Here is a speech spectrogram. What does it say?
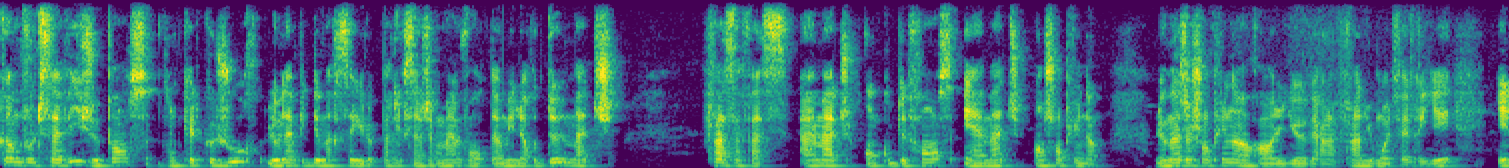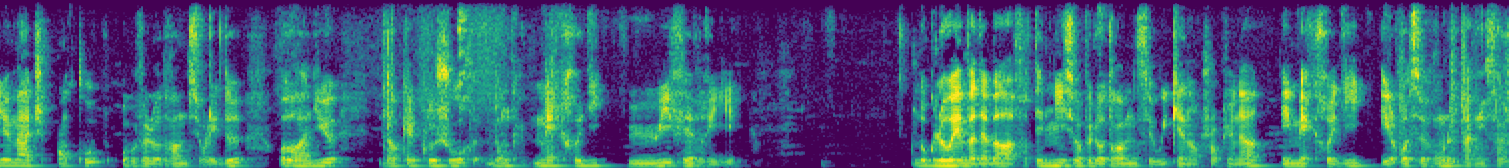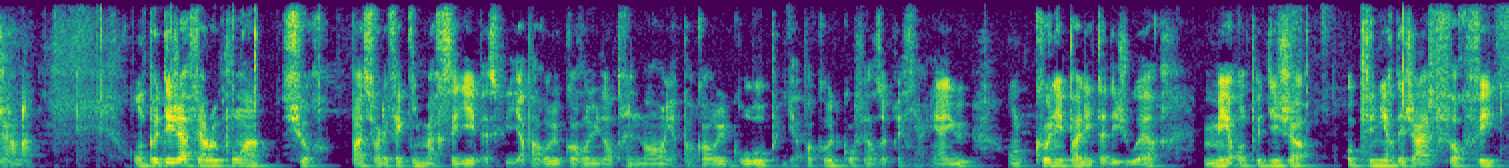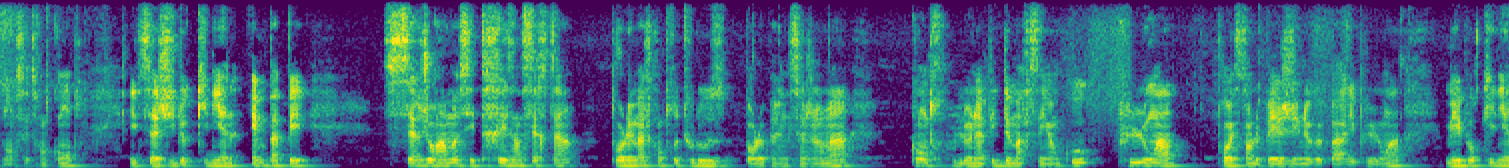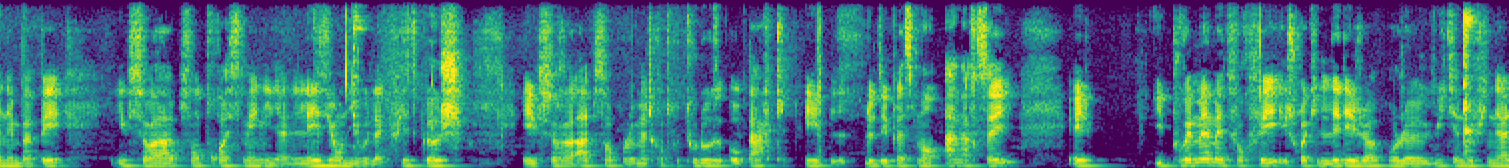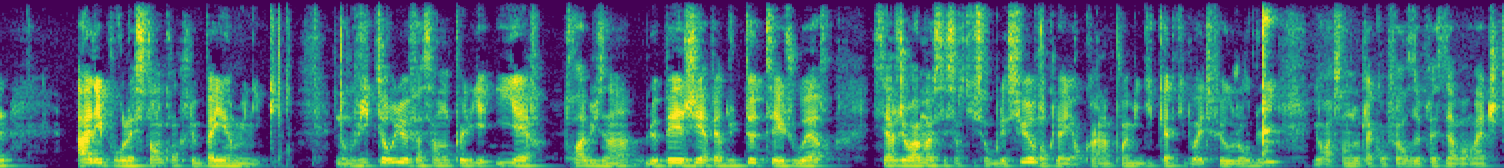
Comme vous le savez, je pense, dans quelques jours, l'Olympique de Marseille et le Paris Saint-Germain vont entamer leurs deux matchs face à face. Un match en Coupe de France et un match en championnat. Le match de championnat aura lieu vers la fin du mois de février et le match en Coupe, au Vélodrome sur les deux, aura lieu dans quelques jours, donc mercredi 8 février. Donc l'OM va d'abord affronter Nice au Vélodrome ce week-end en championnat et mercredi ils recevront le Paris Saint-Germain. On peut déjà faire le point sur pas sur l'effectif marseillais parce qu'il n'y a pas encore eu d'entraînement, il n'y a pas encore eu de groupe, il n'y a pas encore eu de conférence de presse, il n'y a rien eu. On ne connaît pas l'état des joueurs, mais on peut déjà obtenir déjà un forfait dans cette rencontre. Il s'agit de Kylian Mbappé. Sergio Ramos est très incertain pour le match contre Toulouse pour le Paris Saint-Germain contre l'Olympique de Marseille en coupe. Plus loin, pour l'instant le PSG ne veut pas aller plus loin, mais pour Kylian Mbappé, il sera absent trois semaines, il a une lésion au niveau de la cuisse gauche, et il sera absent pour le match contre Toulouse au Parc et le déplacement à Marseille. Et il pourrait même être forfait, et je crois qu'il l'est déjà pour le huitième de finale, aller pour l'instant contre le Bayern Munich. Donc victorieux face à Montpellier hier, 3 buts à 1. Le PSG a perdu deux de ses joueurs. Sergio Ramos est sorti sur blessure, donc là il y a encore un point médical qui doit être fait aujourd'hui. Il y aura sans doute la conférence de presse d'avant-match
